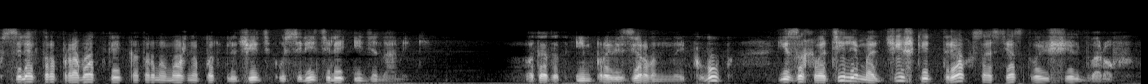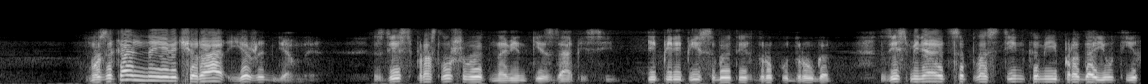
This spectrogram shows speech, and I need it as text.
с электропроводкой, к которому можно подключить усилители и динамики. Вот этот импровизированный клуб и захватили мальчишки трех соседствующих дворов. Музыкальные вечера ежедневные. Здесь прослушивают новинки записей и переписывают их друг у друга. Здесь меняются пластинками и продают их.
